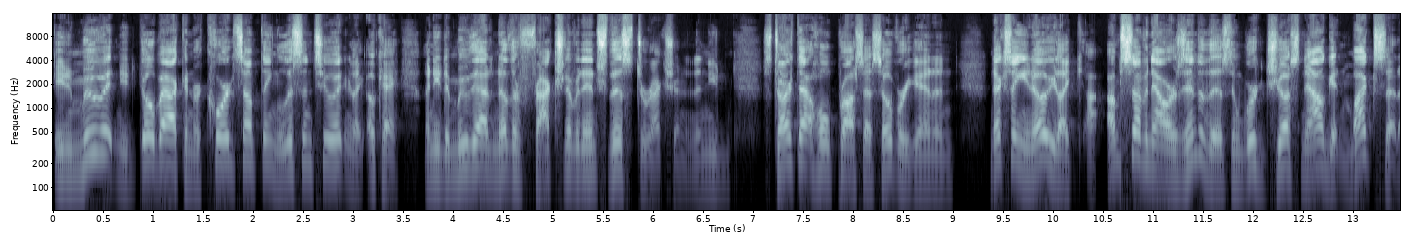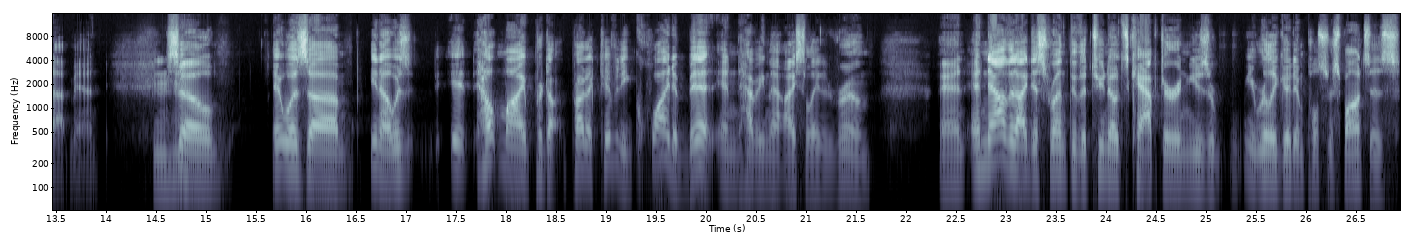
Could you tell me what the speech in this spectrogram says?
You'd move it and you'd go back and record something, listen to it, and you're like, okay, I need to move that another fraction of an inch this direction, and then you'd start that whole process over again. And next thing you know, you're like, I'm seven hours into this, and we're just now getting mics set up, man. Mhm. So it was, um, you know, it was it helped my produ- productivity quite a bit in having that isolated room. And and now that I just run through the two notes captor and use a, really good impulse responses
